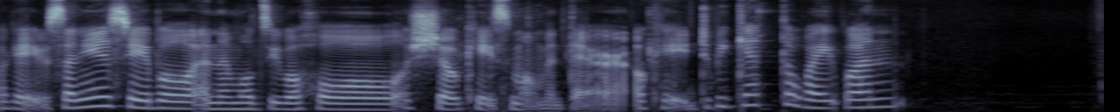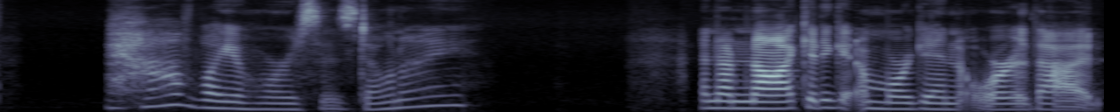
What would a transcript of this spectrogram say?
Okay, sending a stable, and then we'll do a whole showcase moment there. Okay, do we get the white one? I have white horses, don't I? And I'm not gonna get a Morgan or that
